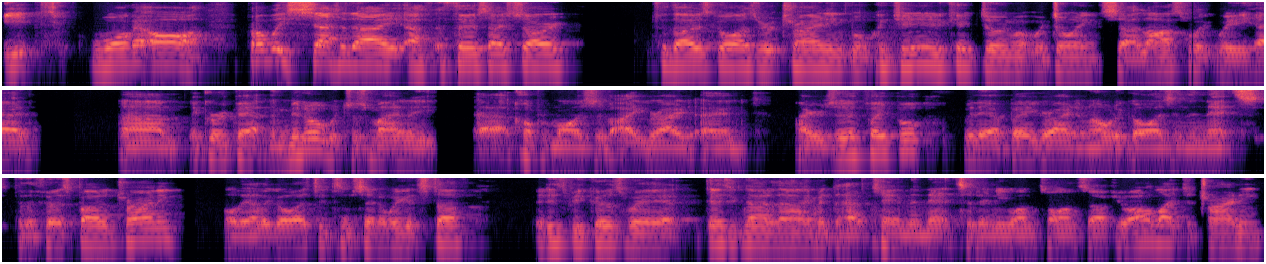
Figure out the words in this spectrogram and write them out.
it. Wagga. Oh, probably Saturday, uh, Thursday. Sorry, for those guys who are at training, we'll continue to keep doing what we're doing. So last week we had um, a group out in the middle, which was mainly uh, compromised of A grade and A reserve people, with our B grade and older guys in the nets for the first part of training. While the other guys did some centre wicket stuff. It is because we're designated only meant to have 10 in the nets at any one time. So if you are late to training,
